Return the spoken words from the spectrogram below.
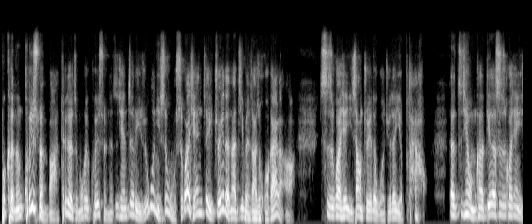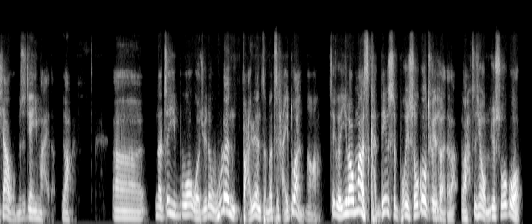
不可能亏损吧？Twitter 怎么会亏损呢？之前这里如果你是五十块钱这里追的，那基本上是活该了啊。四十块钱以上追的，我觉得也不太好。但之前我们看到跌到四十块钱以下，我们是建议买的，对吧？呃，那这一波我觉得无论法院怎么裁断啊，这个 Elon Musk 肯定是不会收购 Twitter 的了，对吧？之前我们就说过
